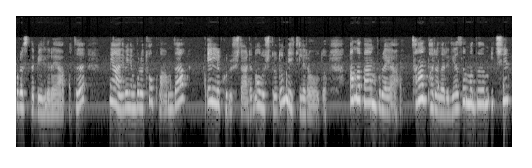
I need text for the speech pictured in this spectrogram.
Burası da 1 lira yaptı. Yani benim burada toplamda 50 kuruşlardan oluşturduğum bir 2 lira oldu. Ama ben buraya tam paraları yazamadığım için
